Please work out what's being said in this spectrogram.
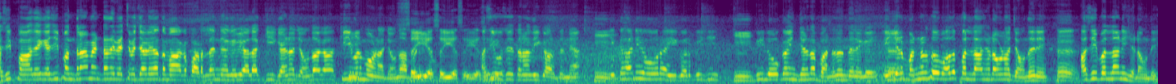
ਅਸੀਂ ਪਾ ਦੇਗੇ ਅਸੀਂ 15 ਮਿੰਟਾਂ ਦੇ ਵਿੱਚ ਵਿਚਾਲੇ ਦਾ ਦਿਮਾਗ ਪੜ ਲੈਂਦੇ ਆਗੇ ਵੀ ਆਲਾ ਕੀ ਕਹਿਣਾ ਚਾਹੁੰਦਾਗਾ ਕੀ ਬਣਵਾਉਣਾ ਚਾਹੁੰਦਾ ਆਪਣੇ ਸਹੀ ਤੋਂ। ਸਹੀ ਹੈ ਸਹੀ ਹੈ ਅਸੀਂ ਉਸੇ ਤਰ੍ਹਾਂ ਦੀ ਕਰ ਦਿੰਨੇ ਆ। ਇੱਕ ਸਾਡੀ ਹੋਰ ਆਈ ਗੁਰਪ੍ਰੀਤ ਜੀ ਵੀ ਲੋਕ ਇੰਜਨ ਦਾ ਬੰਨ ਦਿੰਦੇ ਨੇਗੇ। ਇੰਜਨ ਬੰਨਣ ਤੋਂ ਬਾਅਦ ਪੱਲਾ ਛਡਾਉਣਾ ਚਾਹੁੰਦੇ ਨੇ। ਅਸੀਂ ਪੱਲਾ ਨਹੀਂ ਛਡਾਉਂਦੇ।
